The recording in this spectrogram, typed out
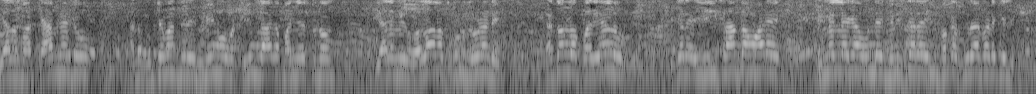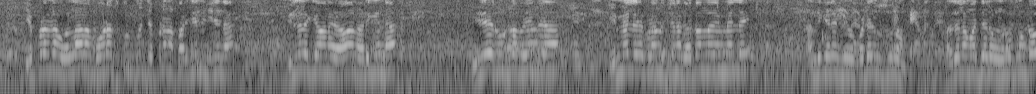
ఇవాళ మా క్యాబినెట్ అంటే ముఖ్యమంత్రి మేము ఒక టీం లాగా పనిచేస్తున్నాం. ఇవాళ మీరు వల్లాల స్కూల్ చూడండి. గతంలో పదేళ్ళు ఇక్కడ ఈ ప్రాంతం వాడే ఎమ్మెల్యేగా ఉండే మినిస్టర్ అయ్యి పక్క సూర్యాపేటకి వెళ్ళి ఎప్పుడైనా ఒల్లాల మోడల్ స్కూల్ గురించి ఎప్పుడైనా పరిశీలించిందా పిల్లలకి ఏమైనా కావాలని అడిగిందా ఇదే రూట్లో పోయింది కదా ఎమ్మెల్యే ఎప్పుడన్నా వచ్చిన గతంలో ఎమ్మెల్యే? అందుకనే మేము ఒకటే చూస్తున్నాం. ప్రజల మధ్యలో ఉండుకుంటూ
